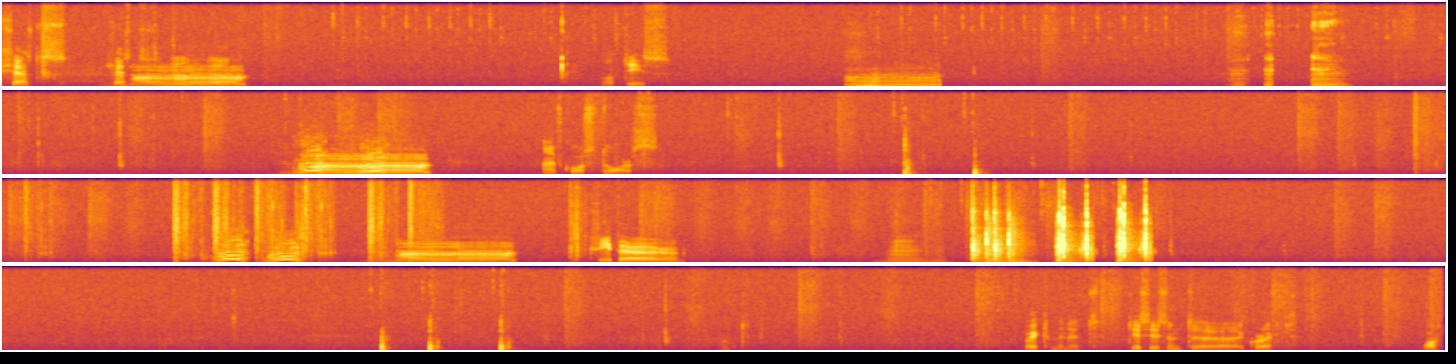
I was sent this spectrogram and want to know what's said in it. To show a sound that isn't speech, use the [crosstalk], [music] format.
chests, chests, and um, of these. and Wait a minute. This isn't uh, correct. What?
